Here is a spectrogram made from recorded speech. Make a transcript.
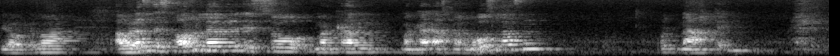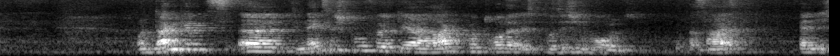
wie auch immer. Aber das ist Autolevel ist so, man kann, man kann erstmal loslassen und nachdenken. Und dann gibt es äh, die nächste Stufe der Lagekontrolle ist Position Hold. Das heißt, wenn ich,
